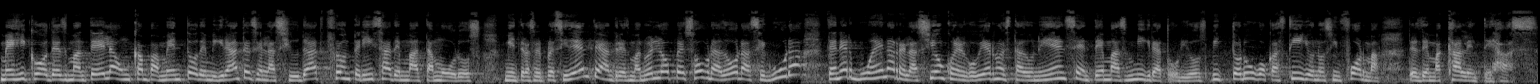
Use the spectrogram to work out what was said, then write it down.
México desmantela un campamento de migrantes en la ciudad fronteriza de Matamoros, mientras el presidente Andrés Manuel López Obrador asegura tener buena relación con el gobierno estadounidense en temas migratorios. Víctor Hugo Castillo nos informa desde McAllen, Texas.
